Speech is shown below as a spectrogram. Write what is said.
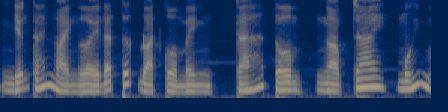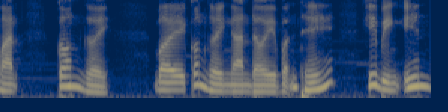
những cái loài người đã tước đoạt của mình, cá, tôm, ngọc trai, muối mặn, con người. Bởi con người ngàn đời vẫn thế, khi bình yên,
